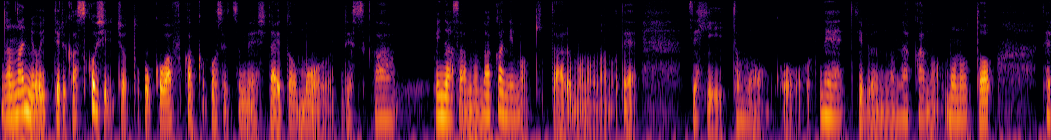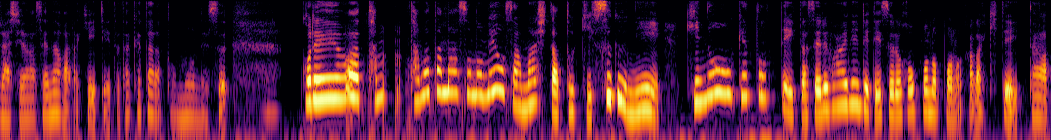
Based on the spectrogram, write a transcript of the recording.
何を言ってるか少しちょっとここは深くご説明したいと思うんですが皆さんの中にもきっとあるものなので是非ともこうね自分の中のものと照らし合わせながら聞いていただけたらと思うんです。これはたまたまその目を覚ました時すぐに昨日受け取っていたセルフアイデンティティするほぽのぽのから来ていた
